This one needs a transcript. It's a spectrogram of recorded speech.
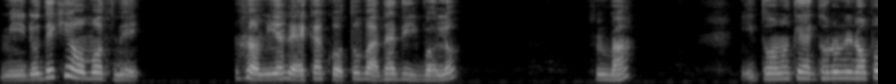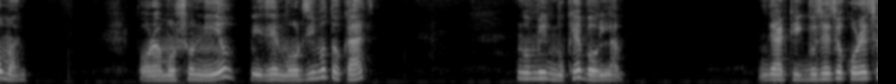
মেয়েরও দেখি অমত নেই। আমি আর একা কত বাধা দিই বলো? বা এই তো আমাকে এক ধরনের অপমান। পরামর্শ নিয়েও নিজের মর্জি মতো কাজ। গম্ভীর মুখে বললাম যা ঠিক বুঝেছ, করেছ।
